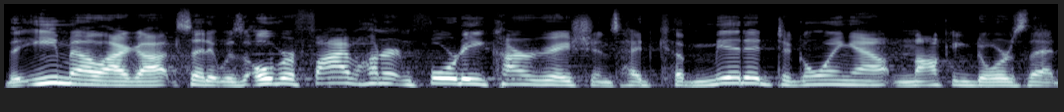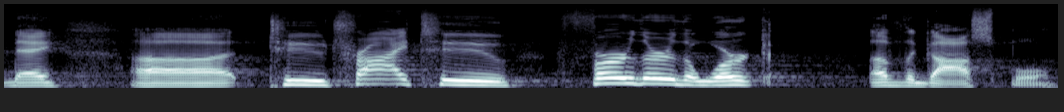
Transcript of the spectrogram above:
the email i got said it was over 540 congregations had committed to going out and knocking doors that day uh, to try to further the work of the gospel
